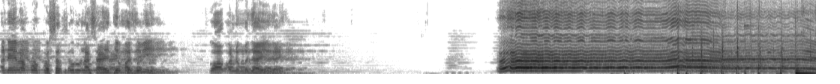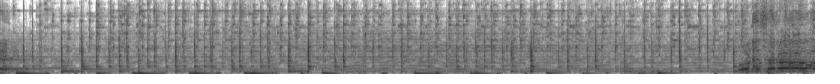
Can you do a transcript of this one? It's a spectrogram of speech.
અને એવા કોઈ સદગુરુના સાહિત્યમાં જવી, તો આપણને મજા આવી જાય. সরো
